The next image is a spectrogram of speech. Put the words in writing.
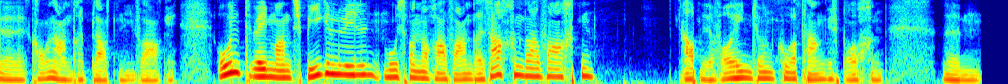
äh, kommen andere Platten in Frage. Und wenn man es spiegeln will, muss man noch auf andere Sachen drauf achten. Haben wir vorhin schon kurz angesprochen, ähm,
